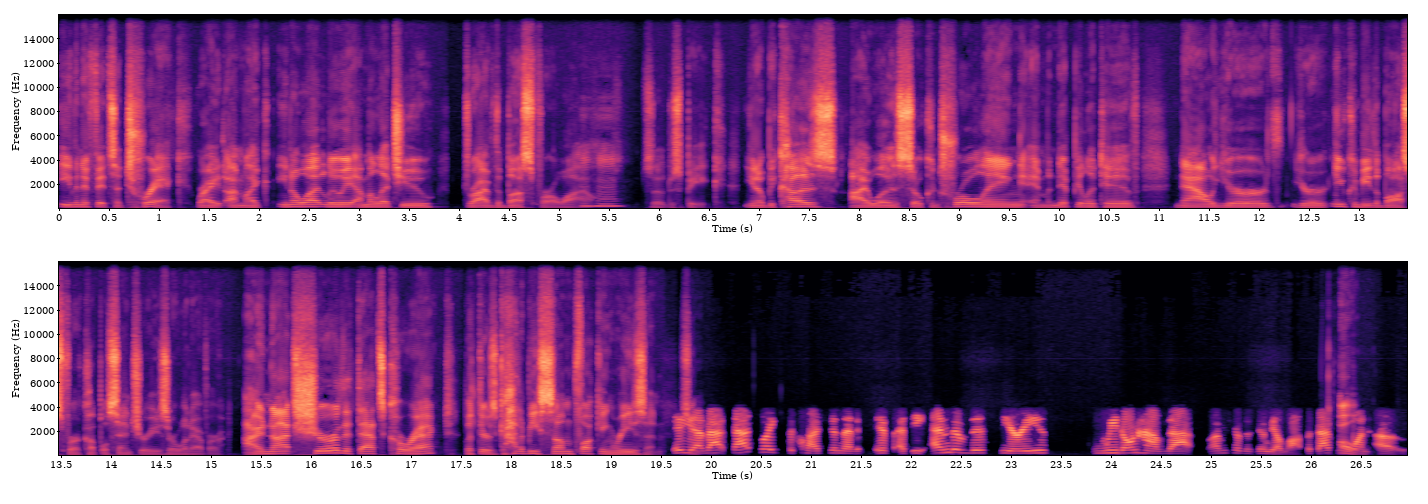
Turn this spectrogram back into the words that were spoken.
even if it's a trick, right? I'm like, you know what, Louis, I'm gonna let you drive the bus for a while. Mm-hmm. So to speak, you know, because I was so controlling and manipulative. Now you're you're you can be the boss for a couple centuries or whatever. I'm not sure that that's correct, but there's got to be some fucking reason. yeah, that that's like the question that if, if at the end of this series we don't have that, I'm sure there's going to be a lot, but that's Oh, one of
